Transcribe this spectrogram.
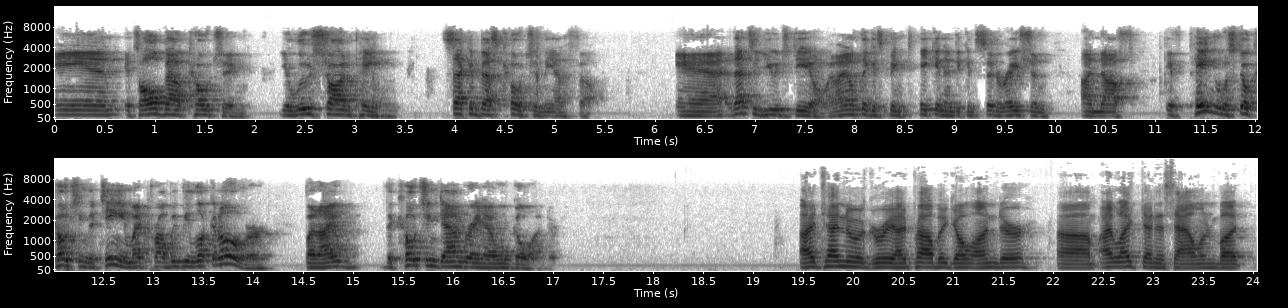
And it's all about coaching. You lose Sean Payton, second best coach in the NFL. And that's a huge deal. And I don't think it's being taken into consideration enough. If Payton was still coaching the team, I'd probably be looking over. But I the coaching downgrade, I will go under. I tend to agree. I'd probably go under. Um, I like Dennis Allen, but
